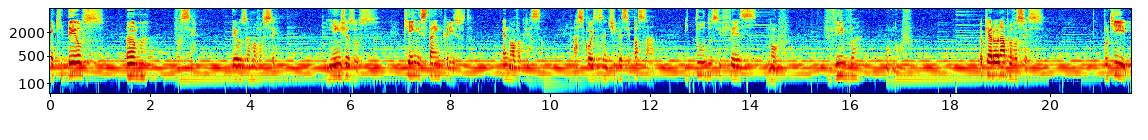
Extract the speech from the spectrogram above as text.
é que Deus ama você. Deus ama você. E em Jesus, quem está em Cristo é nova criação as coisas antigas se passaram e tudo se fez novo. Viva o novo. Eu quero orar para vocês, porque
